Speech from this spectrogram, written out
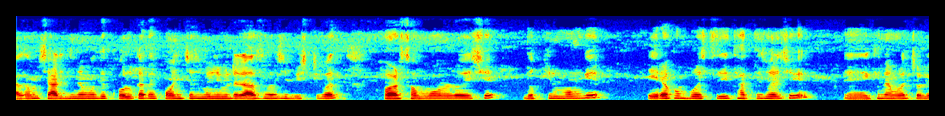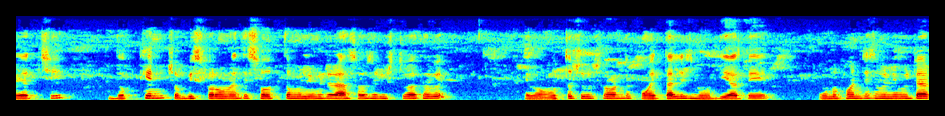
আগামী চার দিনের মধ্যে কলকাতায় পঞ্চাশ মিলিমিটার আশেপাশে বৃষ্টিপাত হওয়ার সম্ভাবনা রয়েছে। দক্ষিণবঙ্গে এরকম পরিস্থিতি থাকতে চলেছে এখানে আমরা চলে যাচ্ছি। দক্ষিণ চব্বিশ পরগনাতে সত্তর মিলিমিটার আশেপাশে বৃষ্টিপাত হবে এবং উত্তর চব্বিশ পরগনাতে পঁয়তাল্লিশ, নদিয়াতে উনপঞ্চাশ মিলিমিটার,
